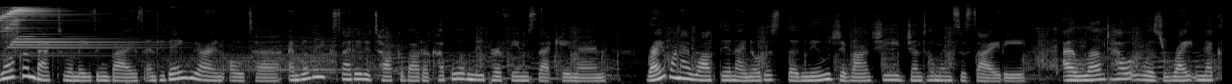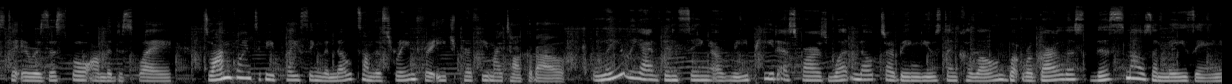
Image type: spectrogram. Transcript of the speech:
Welcome back to Amazing Buys, and today we are in Ulta. I'm really excited to talk about a couple of new perfumes that came in. Right when I walked in, I noticed the new Givenchy Gentleman Society. I loved how it was right next to Irresistible on the display, so I'm going to be placing the notes on the screen for each perfume I talk about. Lately, I've been seeing a repeat as far as what notes are being used in cologne, but regardless, this smells amazing.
